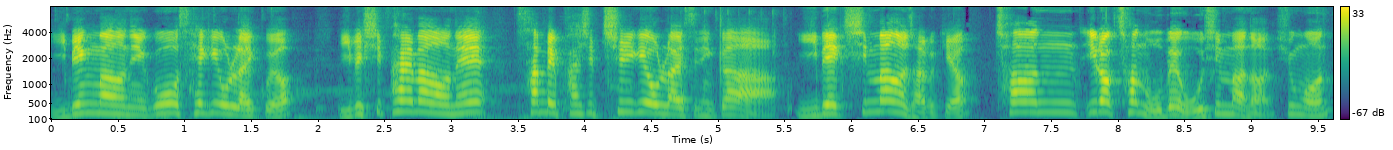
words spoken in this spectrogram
200만원이고 3개 올라 있고요. 218만원에 387개 올라 있으니까 210만원 잡을게요. 1 1억 1550만원 흉원.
